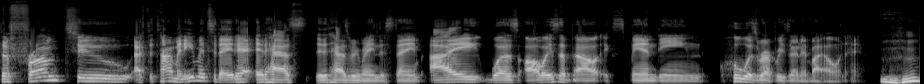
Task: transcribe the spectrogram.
The from to at the time, and even today, it, it has it has remained the same. I was always about expanding who was represented by ONA. hmm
